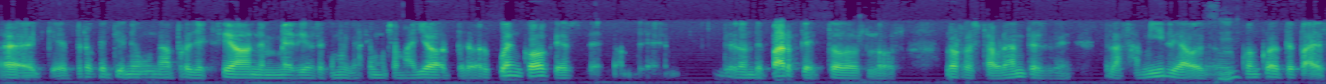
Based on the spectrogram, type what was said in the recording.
Eh, que, pero que tiene una proyección en medios de comunicación mucho mayor, pero el Cuenco, que es de donde, de donde parte todos los, los restaurantes de, la familia, o el Cuenco de Pepa es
